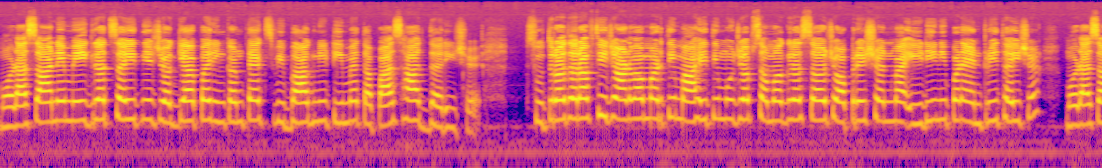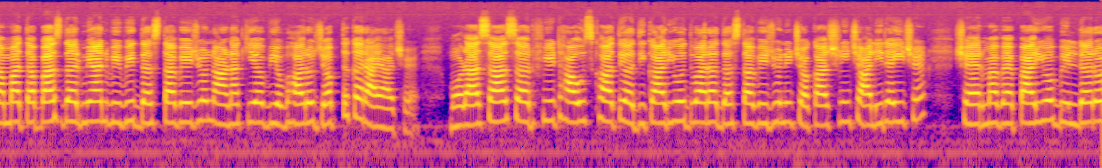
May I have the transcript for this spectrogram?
મોડાસા અને મેઘરજ સહિતની જગ્યા પર ઇન્કમટેક્સ વિભાગની ટીમે તપાસ હાથ ધરી છે. સૂત્રો તરફથી જાણવા મળતી માહિતી મુજબ સમગ્ર સર્ચ ઓપરેશનમાં ઈડીની પણ એન્ટ્રી થઈ છે. મોડાસામાં તપાસ દરમિયાન વિવિધ દસ્તાવેજો, નાણાકીય વ્યવહારો જપ્ત કરાયા છે. મોડાસા સરફીટ હાઉસ ખાતે અધિકારીઓ દ્વારા દસ્તાવેજોની ચકાસણી ચાલી રહી છે. શહેરમાં વેપારીઓ, બિલ્ડરો,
